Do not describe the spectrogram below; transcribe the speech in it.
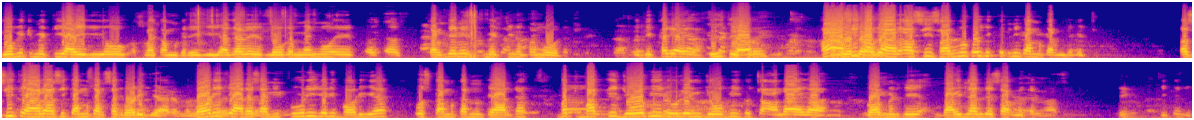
ਜੋ ਵੀ ਕਮੇਟੀ ਆਏਗੀ ਉਹ ਆਪਣਾ ਕੰਮ ਕਰੇਗੀ। ਅਗਰ ਇਹ ਲੋਕ ਮੈਨੂੰ ਇਹ ਅ, ਅ, ਕਰਦੇ ਨੇ ਇਸ ਕਮੇਟੀ ਨੂੰ ਪ੍ਰਮੋਟ ਤੇ ਦੇਖਿਆ ਜਾਏਗਾ। ਤੁਸੀਂ ਤਿਆਰ ਹੋ? ਹਾਂ ਅਸੀਂ ਤਾਂ ਤਿਆਰ ਅਸੀਂ ਸਾਨੂੰ ਕੋਈ ਦਿੱਕਤ ਨਹੀਂ ਕੰਮ ਕਰਨ ਦੇ ਵਿੱਚ। ਅਸੀਂ ਤਿਆਰ ਆ ਅਸੀਂ ਕੰਮ ਕਰ ਸਕਦੇ Body ਤਿਆਰ ਹੈ, ਮਤਲਬ- ਬੋਡੀ ਤਿਆਰ ਹੈ ਸਾਡੀ ਪੂਰੀ ਜਿਹੜੀ ਬੋਡੀ ਹੈ ਉਸ ਕੰਮ ਕਰਨ ਨੂੰ ਤਿਆਰ ਹੈ ਬਟ ਬਾਕੀ ਜੋ ਵੀ ਰੂਲਿੰਗ ਜੋ ਵੀ ਕੁਝ ਆਂਦਾ ਹੈਗਾ ਗਵਰਨਮੈਂਟ ਦੀ ਗਾਈਡਲਾਈਨ ਦੇ ਹਿਸਾਬ ਨਾਲ ਚੱਲਣਾ ਸੀ ਠੀਕ ਹੈ ਜੀ?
